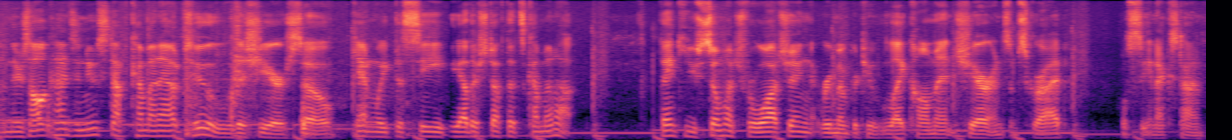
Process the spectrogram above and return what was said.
And there's all kinds of new stuff coming out too this year, so can't wait to see the other stuff that's coming up. Thank you so much for watching. Remember to like, comment, share, and subscribe. We'll see you next time.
